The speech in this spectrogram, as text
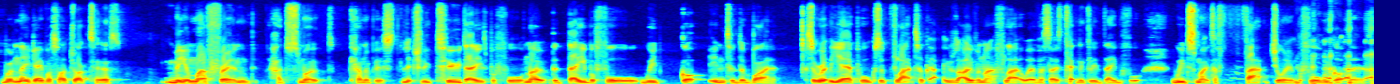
When they gave us our drug test, me and my friend had smoked cannabis literally two days before. No, the day before we'd got into Dubai. So we're at the airport because the flight took it was an overnight flight or whatever. So it's technically the day before. We'd smoked a fat joint before we got there.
